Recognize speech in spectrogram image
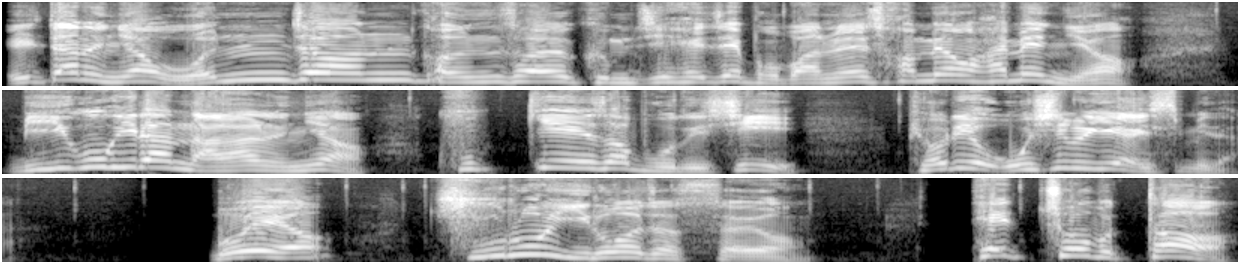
일단은요 원전 건설 금지 해제 법안을 서명하면요 미국이란 나라는요 국기에서 보듯이 별이 51개가 있습니다. 뭐예요? 주로 이루어졌어요. 태초부터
